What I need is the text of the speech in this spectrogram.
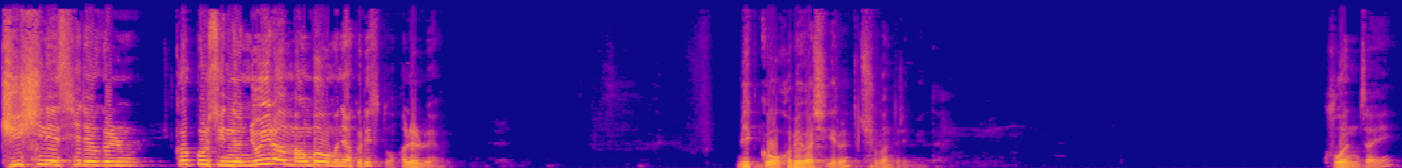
귀신의 세력을 꺾을 수 있는 유일한 방법은 뭐냐? 그리스도. 할렐루야. 믿고 고백하시기를 축원드립니다. 구원자의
